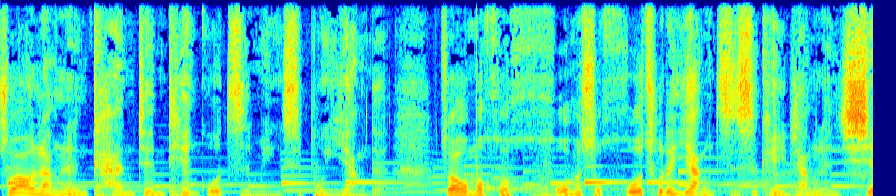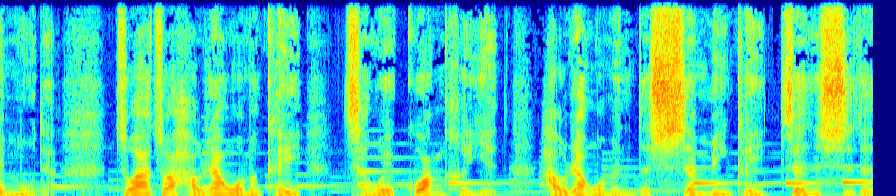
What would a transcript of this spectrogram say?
主要让人看见天国子民是不一样的。主啊，我们活我们所活出的样子是可以让人羡慕的。主啊，主啊，好让我们可以成为光和盐，好让我们的生命可以真实的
